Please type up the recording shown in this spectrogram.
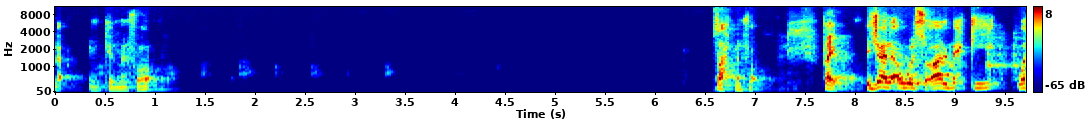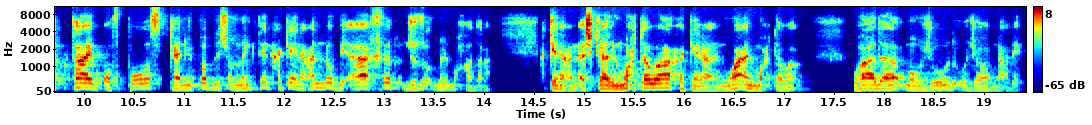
لا يمكن من فوق. صح من فوق. طيب إجانا أول سؤال بحكي what type of post can you publish on LinkedIn حكينا عنه بآخر جزء من المحاضرة. حكينا عن أشكال المحتوى حكينا عن أنواع المحتوى. وهذا موجود وجاوبنا عليه.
